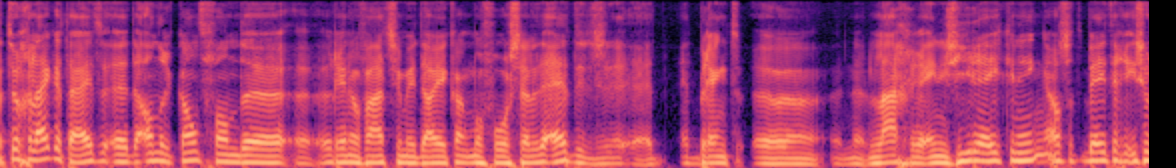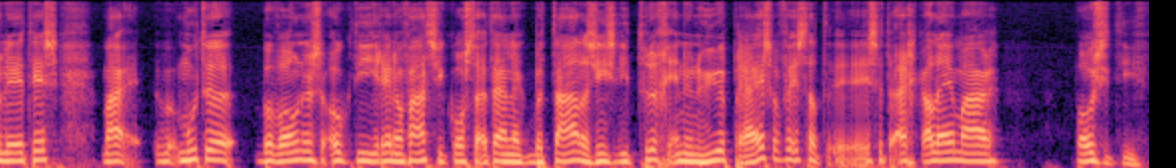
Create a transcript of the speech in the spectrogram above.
Tegelijkertijd, eh, de andere kant van de eh, renovatiemedaille kan ik me voorstellen. eh, het, brengt een lagere energierekening als het beter geïsoleerd is. Maar moeten bewoners ook die renovatiekosten uiteindelijk betalen? Zien ze die terug in hun huurprijs? Of is, dat, is het eigenlijk alleen maar positief?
